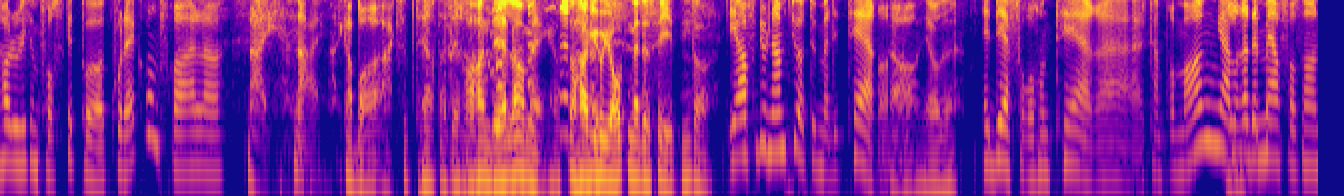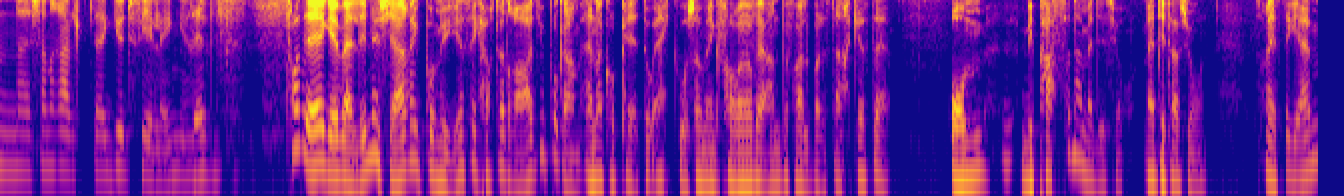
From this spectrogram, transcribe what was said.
har du liksom forsket på hvor det kom fra, eller? Nei. Nei. Jeg har bare akseptert at det var en del av meg. Og så har jeg jo jobbet med det siden, da. Ja, for du nevnte jo at du mediterer. Ja, gjør det. Er det for å håndtere temperament, eller er det mer for sånn eh, generelt eh, good feeling? det fordi jeg er veldig nysgjerrig på mye. Så jeg hørte et radioprogram, NRK P2 Ekko, som jeg for øvrig anbefaler på det sterkeste, om vipassana-meditasjon. meditasjon. Så reiste jeg hjem,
